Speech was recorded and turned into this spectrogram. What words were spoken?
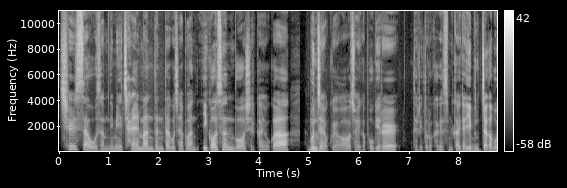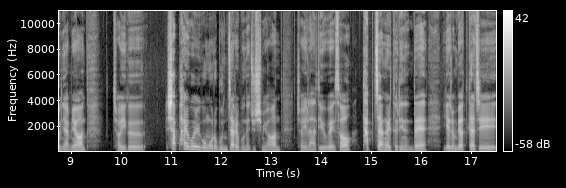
7453님이 잘 만든다고 자부한 이것은 무엇일까요가 문제였고요. 저희가 보기를 드리도록 하겠습니다. 그러니까 이 문자가 뭐냐면 저희 그 샵 8910으로 문자를 보내주시면 저희 라디오에서 답장을 드리는데 이게 좀 몇 가지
